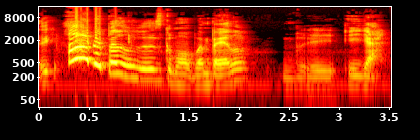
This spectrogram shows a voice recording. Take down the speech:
Y dije, ah, no hay pedo. Es como buen pedo. Y, y ya.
